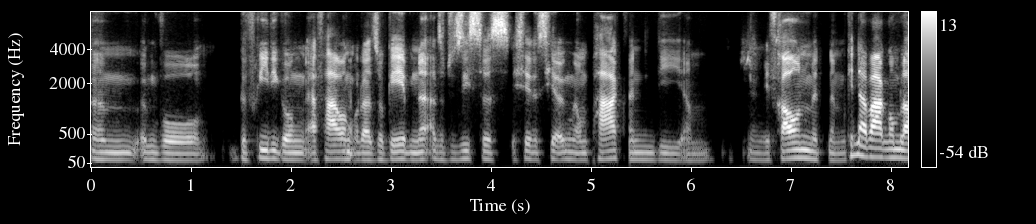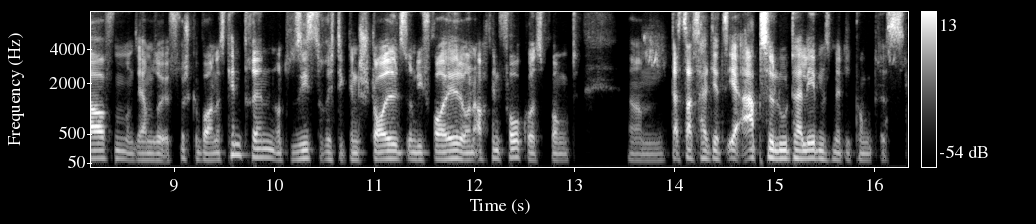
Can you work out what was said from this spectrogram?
ähm, irgendwo Befriedigung, Erfahrung Ja. oder so geben. Ne? Also du siehst es, ich sehe das hier irgendwo im Park, wenn die ähm, irgendwie Frauen mit einem Kinderwagen rumlaufen und sie haben so ihr frisch geborenes Kind drin und du siehst so richtig den Stolz und die Freude und auch den Fokuspunkt, ähm, dass das halt jetzt ihr absoluter Lebensmittelpunkt ist.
